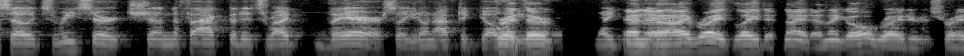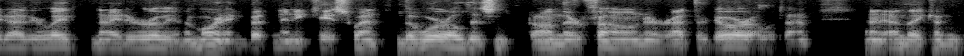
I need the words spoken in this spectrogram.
So it's research and the fact that it's right there, so you don't have to go Right there. Right And there. I write late at night. I think all writers write either late at night or early in the morning. But in any case, when the world isn't on their phone or at their door all the time, and, and they can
